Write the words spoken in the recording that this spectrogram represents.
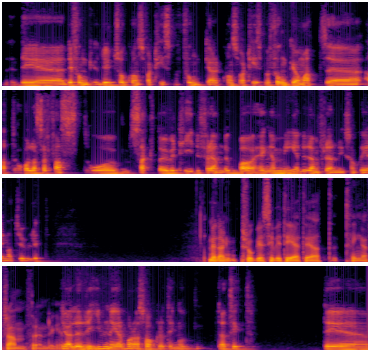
Det, det, funkar, det är inte så konservatism funkar. Konservatism funkar om att, uh, att hålla sig fast och sakta över tid förändra, bara hänga med i den förändring som sker naturligt. Medan progressivitet är att tvinga fram förändringar? Ja, eller riv ner bara saker och ting och that's it. Det är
